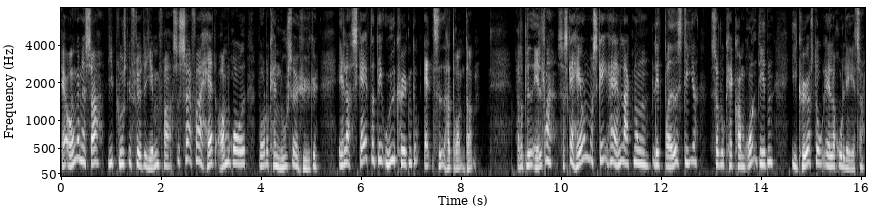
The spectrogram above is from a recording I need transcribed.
Er ungerne så lige pludselig flyttet hjemmefra, så sørg for at have et område, hvor du kan nusse og hygge. Eller skab dig det udkøkken, du altid har drømt om. Er du blevet ældre, så skal haven måske have anlagt nogle lidt brede stier, så du kan komme rundt i den i kørestol eller rollator.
